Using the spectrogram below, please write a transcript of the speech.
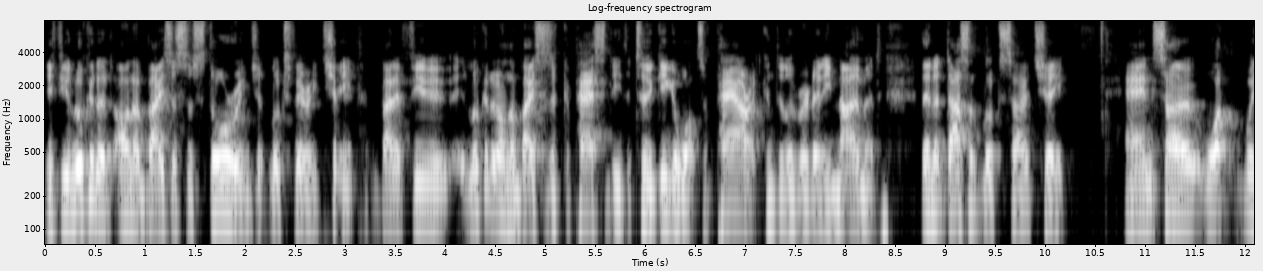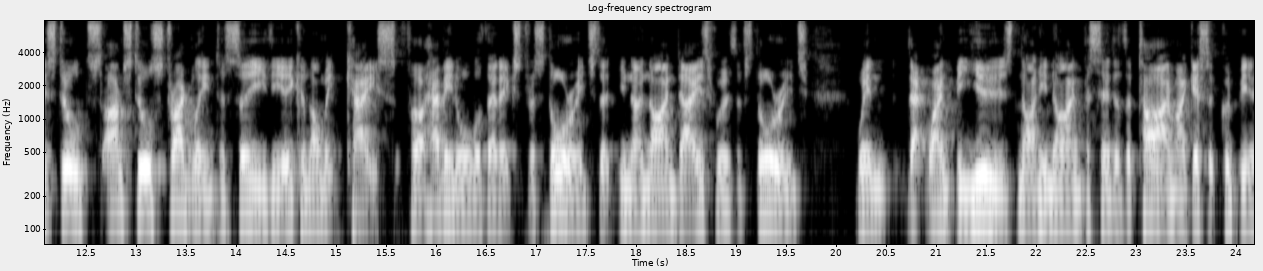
if you look at it on a basis of storage, it looks very cheap. But if you look at it on the basis of capacity, the two gigawatts of power it can deliver at any moment, then it doesn't look so cheap. And so what we're still I'm still struggling to see the economic case for having all of that extra storage that, you know, nine days worth of storage when that won't be used 99% of the time. I guess it could be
